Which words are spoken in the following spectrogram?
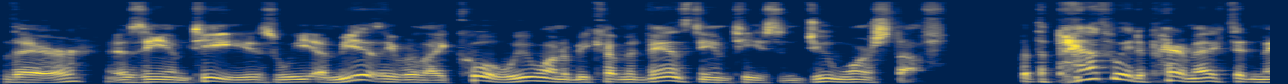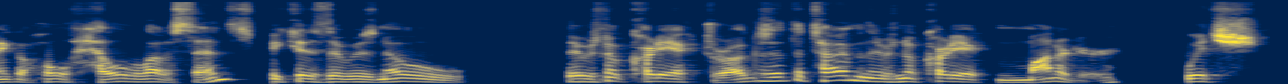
there as EMTs, we immediately were like, "Cool, we want to become advanced EMTs and do more stuff." But the pathway to paramedic didn't make a whole hell of a lot of sense because there was no there was no cardiac drugs at the time and there was no cardiac monitor. Which,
